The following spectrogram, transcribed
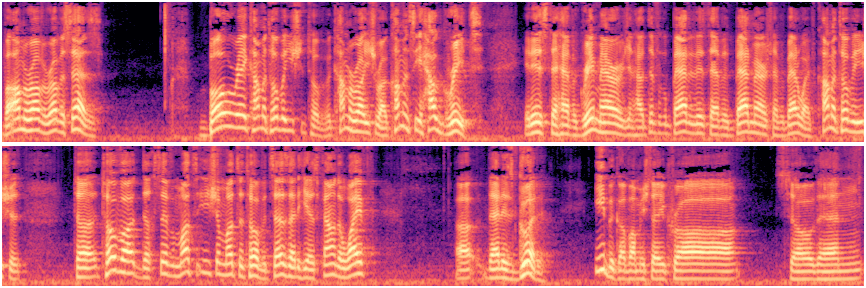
Va'amarava Rava says Bo re kamatova yishitova, kamara yishra. Come and see how great it is to have a great marriage and how difficult, bad it is to have a bad marriage, to have a bad wife. Kamatova yisha. Tova dechsev matz isha matz tov. It says that he has found a wife uh, that is good. So then,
